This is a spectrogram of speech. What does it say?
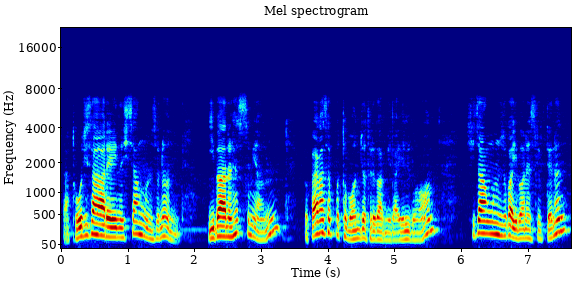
자, 도지사 아래에 있는 시장 문수는 입안을 했으면 그 빨간색부터 먼저 들어갑니다. 1번. 시장 문수가 입안했을 때는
